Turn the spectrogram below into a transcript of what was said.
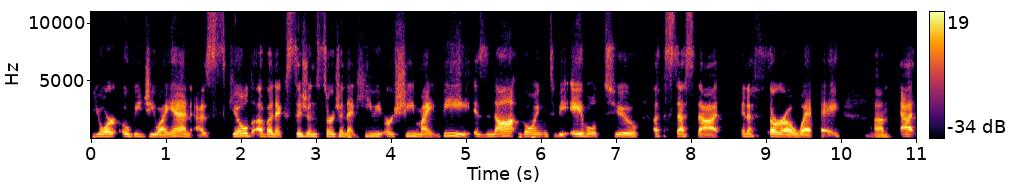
your OBGYN, as skilled of an excision surgeon that he or she might be, is not going to be able to assess that in a thorough way. Mm-hmm. Um, at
